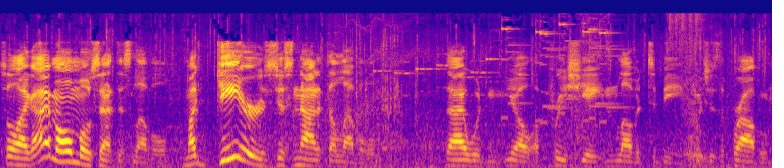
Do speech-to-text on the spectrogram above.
So, like, I'm almost at this level. My gear is just not at the level that I would, you know, appreciate and love it to be, which is the problem.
